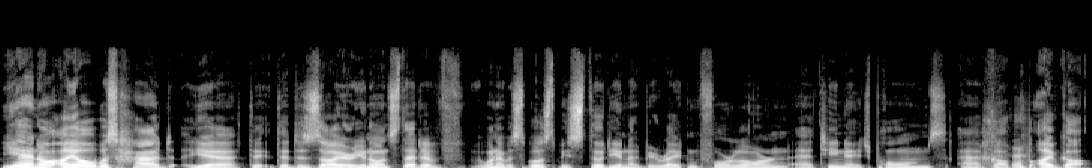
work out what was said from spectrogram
Yeah, no, I always had, yeah, the, the desire, you know, instead of when I was supposed to be studying, I'd be writing forlorn uh, teenage poems. I've got, I've got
